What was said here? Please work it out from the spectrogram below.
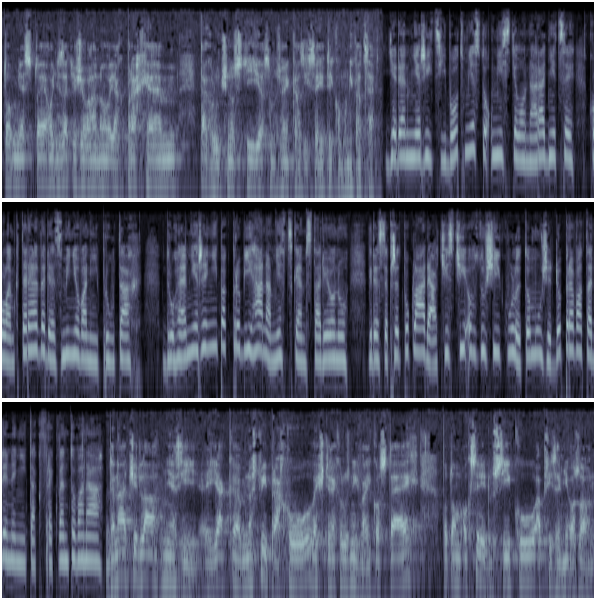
to město je hodně zatěžováno jak prachem, tak hlučností a samozřejmě kazí se i ty komunikace. Jeden měřící bod město umístilo na radnici, kolem které vede zmiňovaný průtah. Druhé měření pak probíhá na městském stadionu, kde se předpokládá čistší ovzduší kvůli tomu, že doprava tady není tak frekventovaná. Daná čidla měří jak množství prachu ve čtyřech různých velikostech, potom oxidy dusíku a přízemní ozon.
